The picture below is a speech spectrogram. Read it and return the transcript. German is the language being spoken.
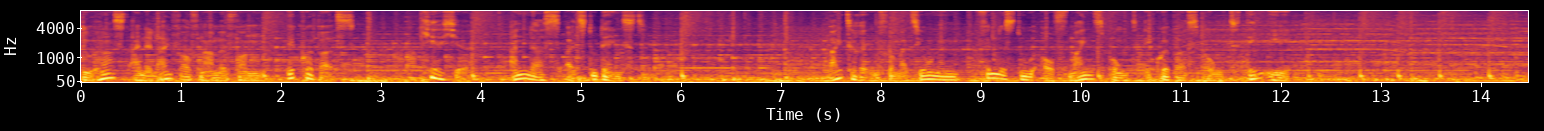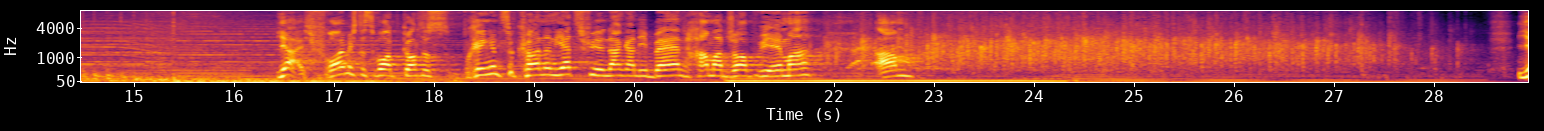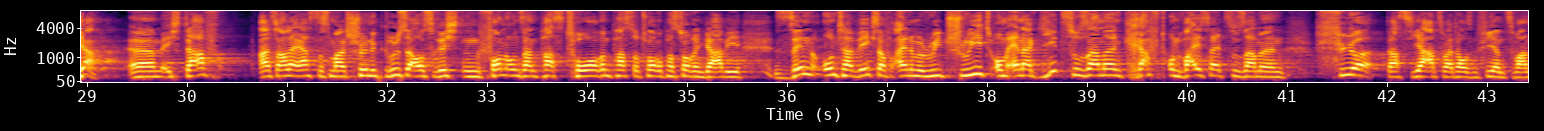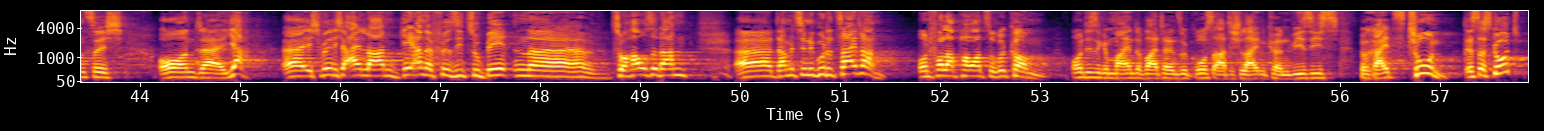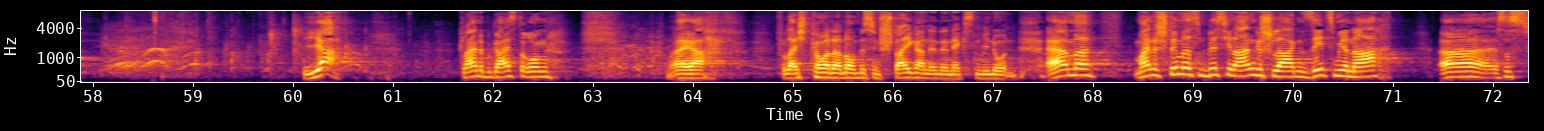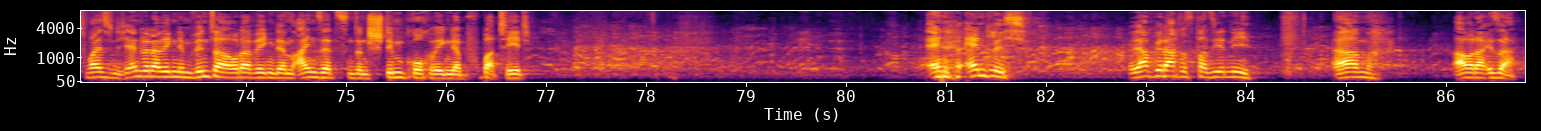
Du hörst eine Liveaufnahme von Equippers. Kirche anders als du denkst. Weitere Informationen findest du auf mainz.equippers.de. Ja, ich freue mich, das Wort Gottes bringen zu können. Jetzt vielen Dank an die Band. Hammerjob wie immer. Ähm, ja, ähm, ich darf als allererstes mal schöne Grüße ausrichten von unseren Pastoren. Pastor Tore, Pastorin Gabi sind unterwegs auf einem Retreat, um Energie zu sammeln, Kraft und Weisheit zu sammeln für das Jahr 2024. Und äh, ja, äh, ich will dich einladen, gerne für sie zu beten, äh, zu Hause dann, äh, damit sie eine gute Zeit haben und voller Power zurückkommen und diese Gemeinde weiterhin so großartig leiten können, wie sie es bereits tun. Ist das gut? Ja, kleine Begeisterung. Naja, vielleicht können wir da noch ein bisschen steigern in den nächsten Minuten. Ähm, meine Stimme ist ein bisschen angeschlagen, seht's mir nach. Äh, es ist, weiß ich nicht, entweder wegen dem Winter oder wegen dem einsetzenden Stimmbruch, wegen der Pubertät. Endlich. Ich habe gedacht, das passiert nie. Ähm, aber da ist er.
